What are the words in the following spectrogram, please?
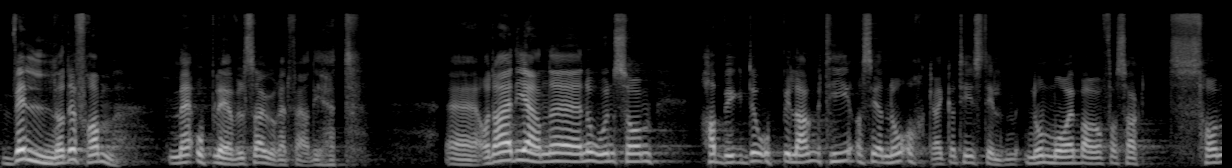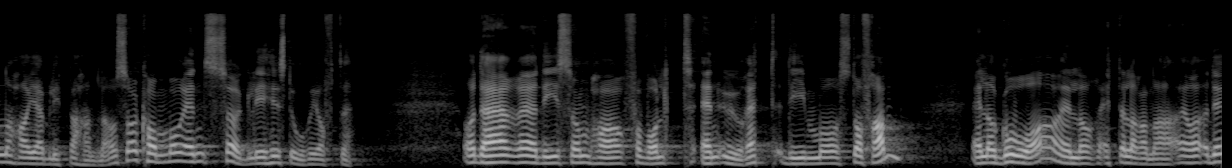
veller det fram med opplevelse av urettferdighet. Og Da er det gjerne noen som har bygd det opp i lang tid og sier nå orker jeg ikke å tie stille. Nå må jeg bare få sagt sånn har jeg blitt behandla. Og så kommer en sørgelig historie ofte og der eh, de som har forvoldt en urett, de må stå fram eller gå av eller et eller annet. Det,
